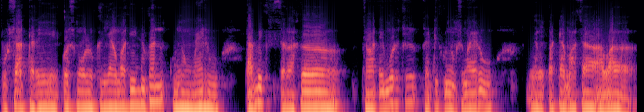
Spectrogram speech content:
pusat dari kosmologinya umat Hindu kan Gunung Meru. Tapi setelah ke Jawa Timur itu jadi Gunung Semeru yang pada masa awal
